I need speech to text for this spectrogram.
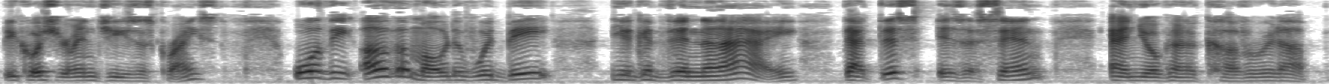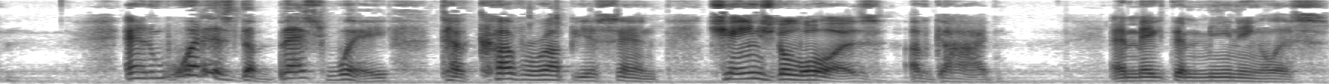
because you're in Jesus Christ. Or the other motive would be you can deny that this is a sin and you're going to cover it up. And what is the best way to cover up your sin? Change the laws of God and make them meaningless.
